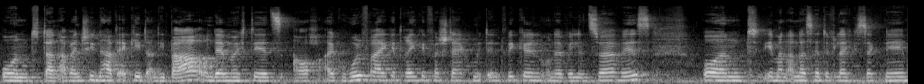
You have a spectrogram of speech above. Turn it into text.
und dann aber entschieden hat, er geht an die Bar und er möchte jetzt auch alkoholfreie Getränke verstärkt mitentwickeln und er will einen Service. Und jemand anders hätte vielleicht gesagt, nee,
